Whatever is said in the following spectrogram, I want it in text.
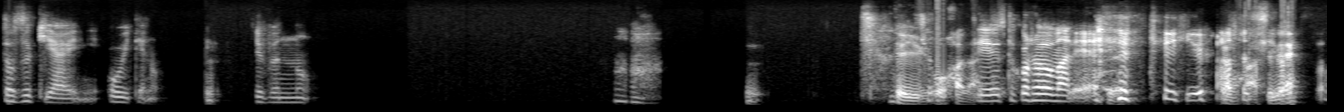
人付き合いにおいてのうん。自分の。ああうんっていうお話っていうところまでね っていうお話話ねを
